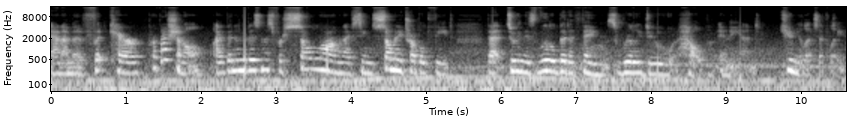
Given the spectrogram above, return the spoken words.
And I'm a foot care professional. I've been in the business for so long, and I've seen so many troubled feet that doing these little bit of things really do help in the end, cumulatively.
